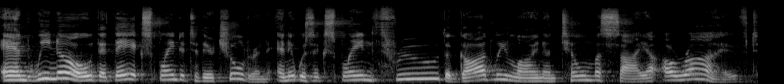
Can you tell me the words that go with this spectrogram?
And we know that they explained it to their children, and it was explained through the godly line until Messiah arrived.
